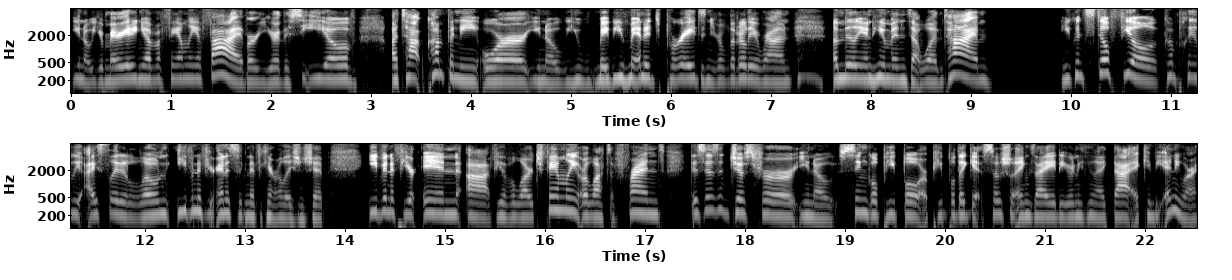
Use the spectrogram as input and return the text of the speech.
you know, you're married and you have a family of five, or you're the CEO of a top company, or you know, you maybe you manage parades and you're literally around a million humans at one time you can still feel completely isolated alone even if you're in a significant relationship even if you're in uh, if you have a large family or lots of friends. This isn't just for you know single people or people that get social anxiety or anything like that. It can be anywhere.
